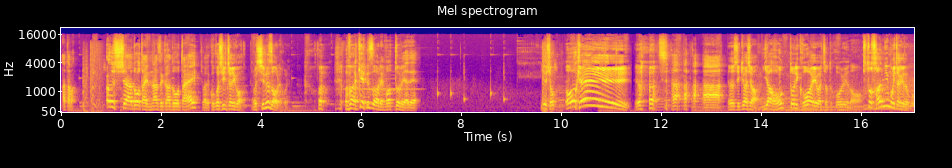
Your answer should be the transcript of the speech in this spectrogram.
頭。よっしゃ、胴体。なぜか胴体。ちょっと待って、ここ慎重に行こう。俺死ぬぞ、俺、これ。負けるぞ、俺、ボット部屋で。よいしょ。オーケーよっしゃよし、行きましょう。いや、本当に怖いわ、ちょっとこういうの。人3人もいたけど、ここ。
